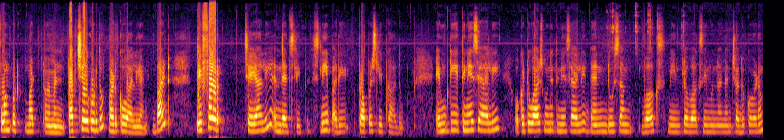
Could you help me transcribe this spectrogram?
phone put touch చేయకూడదు పడుకోవాలి అని. బట్ బిఫోర్ చేయాలి అండ్ దెన్ స్లీప్ స్లీప్ అది ప్రాపర్ స్లీప్ కాదు. ఎంటీ తినేసేయాలి ఒక టూ అవర్స్ ముందు తినేసేయాలి దెన్ డూ సమ్ వర్క్స్ మీ ఇంట్లో వర్క్స్ ఏమున్నా కానీ చదువుకోవడం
